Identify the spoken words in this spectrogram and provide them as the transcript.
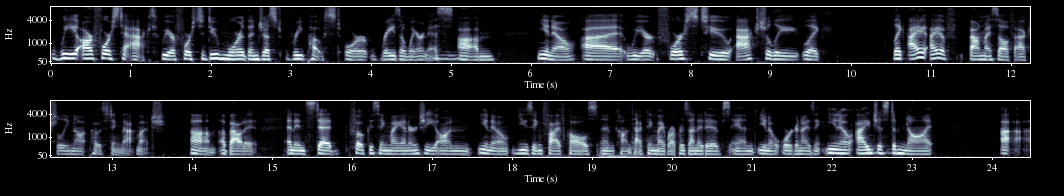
We are forced to act. We are forced to do more than just repost or raise awareness. Um you know uh we are forced to actually like like i i have found myself actually not posting that much um about it and instead focusing my energy on you know using five calls and contacting my representatives and you know organizing you know i just am not I,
